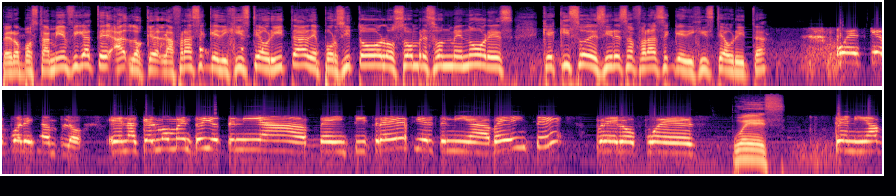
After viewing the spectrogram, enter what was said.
Pero pues también fíjate ah, lo que la frase que dijiste ahorita, de por sí todos los hombres son menores. ¿Qué quiso decir esa frase que dijiste ahorita? Pues que, por ejemplo, en aquel momento yo tenía 23 y él tenía 20, pero pues Pues, tenía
